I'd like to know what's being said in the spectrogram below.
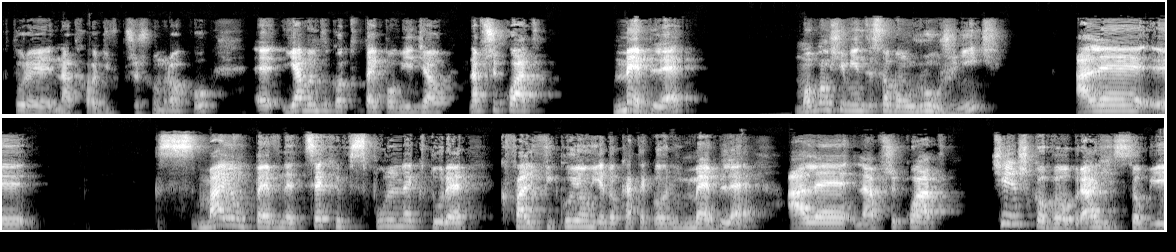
który nadchodzi w przyszłym roku. E, ja bym tylko tutaj powiedział, na przykład meble mogą się między sobą różnić, ale mają pewne cechy wspólne, które kwalifikują je do kategorii meble, ale na przykład ciężko wyobrazić sobie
